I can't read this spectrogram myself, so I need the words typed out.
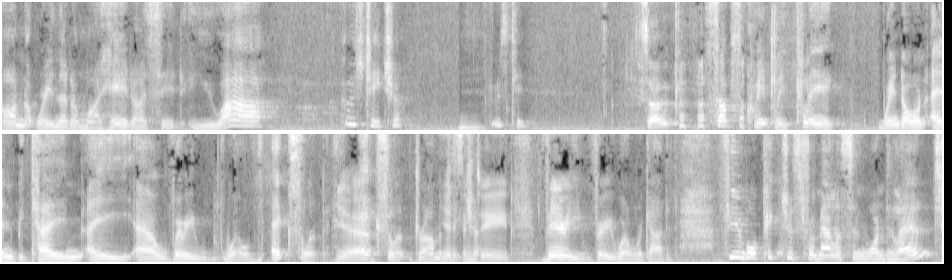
I'm not wearing that on my head. I said, you are. Who's teacher? Hmm. Who's kid? So subsequently, Claire went on and became a uh, very well, excellent, Yeah. excellent drama Yes, teacher. indeed. Very, very well regarded. A few more pictures from Alice in Wonderland,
